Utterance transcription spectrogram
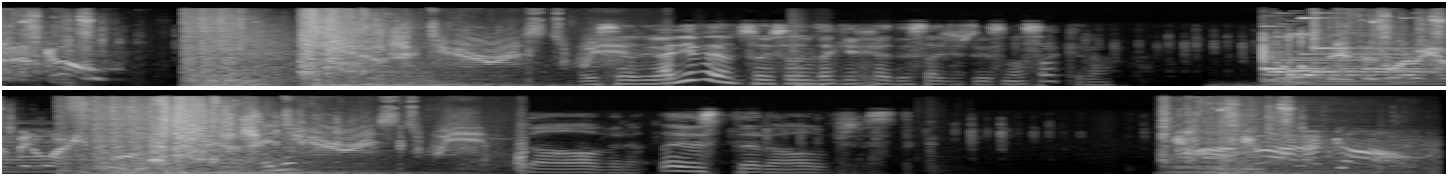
Let us go. Counter-terrorists Ej, serio, ja nie wiem, co jest tam takie heady sadzisz, to jest masakra. Ej, no... Dobra, to jest troll wszystko. On, on.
